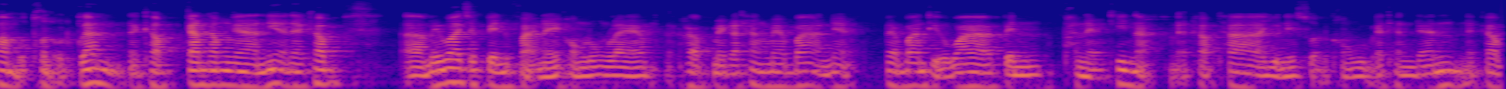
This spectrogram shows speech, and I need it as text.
ความอดทนอดกลั้นนะครับ การทำงานเนี่ยนะครับไม่ว่าจะเป็นฝ่ายไหนของโรงแรมนะครับแม้กระทั่งแม่บ้านเนี่ยแม่บ้านถือว่าเป็นแผนกที่หนักนะครับ ถ้าอยู่ในส่วนของ room attendant นะครับ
